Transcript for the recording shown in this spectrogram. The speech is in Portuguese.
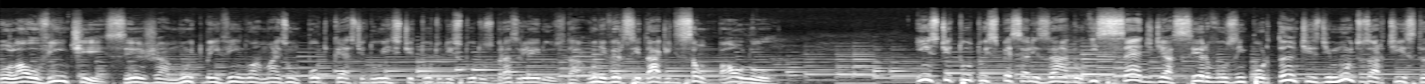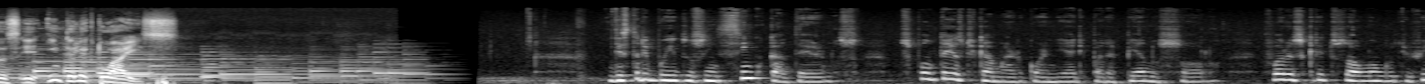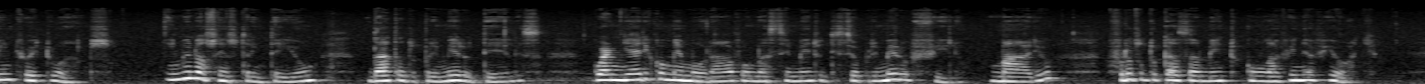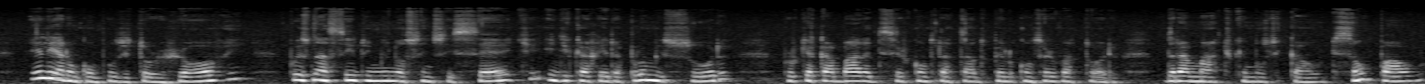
Olá ouvinte, seja muito bem-vindo a mais um podcast do Instituto de Estudos Brasileiros da Universidade de São Paulo. Instituto especializado e sede de acervos importantes de muitos artistas e intelectuais. Distribuídos em cinco cadernos, os ponteios de Camargo Guarnieri para piano solo foram escritos ao longo de 28 anos. Em 1931, data do primeiro deles, Guarnieri comemorava o nascimento de seu primeiro filho, Mário, fruto do casamento com Lavínia Viotti. Ele era um compositor jovem, pois nascido em 1907 e de carreira promissora, porque acabara de ser contratado pelo Conservatório Dramático e Musical de São Paulo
